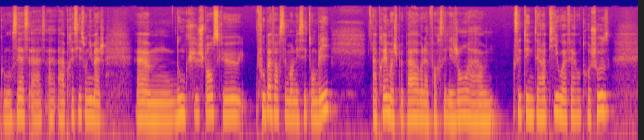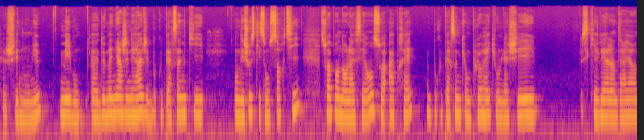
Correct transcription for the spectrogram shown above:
commencer à, apprécier son image. donc je pense que faut pas forcément laisser tomber. Après, moi je peux pas voilà, forcer les gens à accepter une thérapie ou à faire autre chose. Je fais de mon mieux. Mais bon, de manière générale, j'ai beaucoup de personnes qui ont des choses qui sont sorties, soit pendant la séance, soit après. Beaucoup de personnes qui ont pleuré, qui ont lâché ce qu'il y avait à l'intérieur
